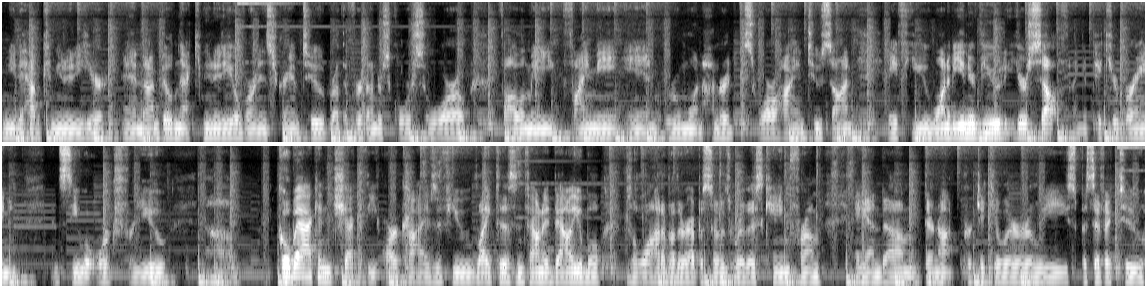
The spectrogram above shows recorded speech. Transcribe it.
we need to have a community here, and I'm building that community over on Instagram too. Rutherford underscore Saguaro. Follow me. Find me in room 100, Saguaro High in Tucson. If you want to be interviewed yourself, I can pick your brain and, and see what works for you. Um, go back and check the archives if you liked this and found it valuable. There's a lot of other episodes where this came from, and um, they're not particularly specific to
